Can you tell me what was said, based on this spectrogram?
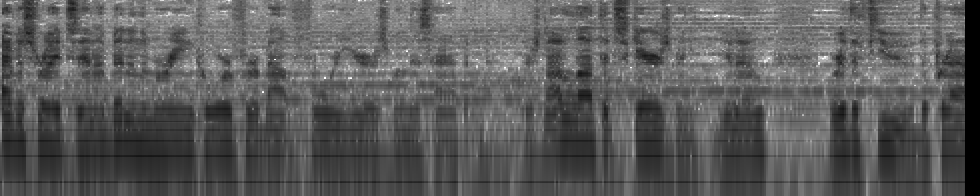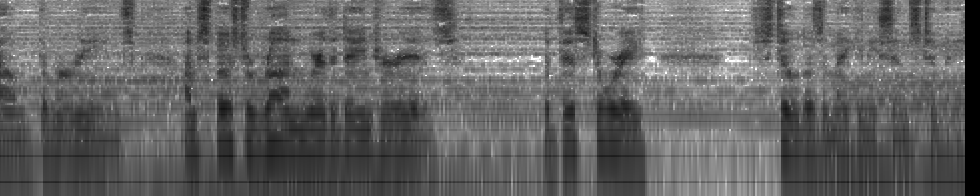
Travis writes in, I've been in the Marine Corps for about four years when this happened. There's not a lot that scares me, you know. We're the few, the proud, the Marines. I'm supposed to run where the danger is. But this story still doesn't make any sense to me.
